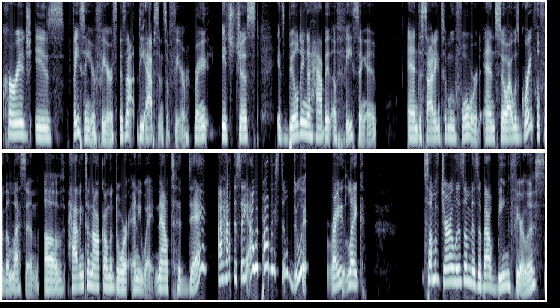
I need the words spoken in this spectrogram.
courage is facing your fears. It's not the absence of fear, right? It's just it's building a habit of facing it and deciding to move forward. And so I was grateful for the lesson of having to knock on the door anyway. Now, today, I have to say, I would probably still do it, right? Like, some of journalism is about being fearless.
